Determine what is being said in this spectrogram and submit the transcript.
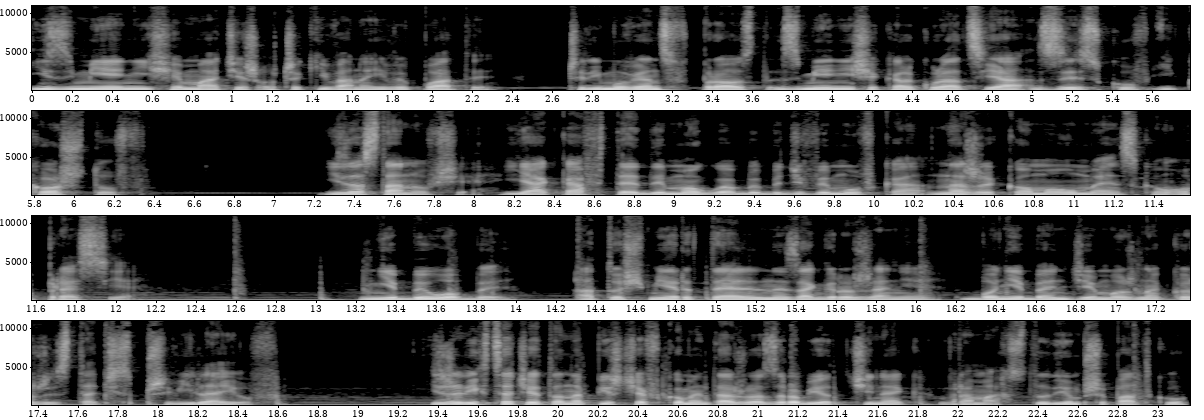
i zmieni się macierz oczekiwanej wypłaty. Czyli mówiąc wprost, zmieni się kalkulacja zysków i kosztów. I zastanów się, jaka wtedy mogłaby być wymówka na rzekomą męską opresję. Nie byłoby, a to śmiertelne zagrożenie, bo nie będzie można korzystać z przywilejów. Jeżeli chcecie, to napiszcie w komentarzu, a zrobię odcinek w ramach studium przypadku,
